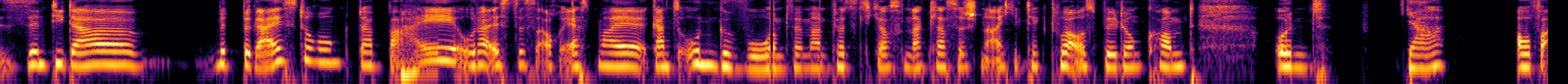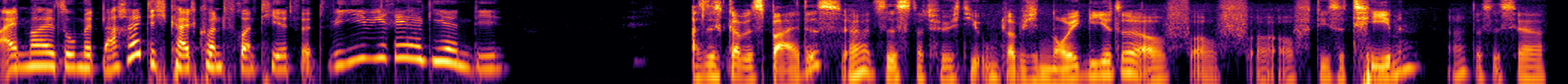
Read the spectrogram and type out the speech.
Sind die da mit Begeisterung dabei oder ist es auch erstmal ganz ungewohnt, wenn man plötzlich aus einer klassischen Architekturausbildung kommt und ja, auf einmal so mit Nachhaltigkeit konfrontiert wird? Wie, wie reagieren die? Also ich glaube, es ist beides. Ja, es ist natürlich die unglaubliche Neugierde auf, auf, auf diese Themen. Ja, das ist ja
